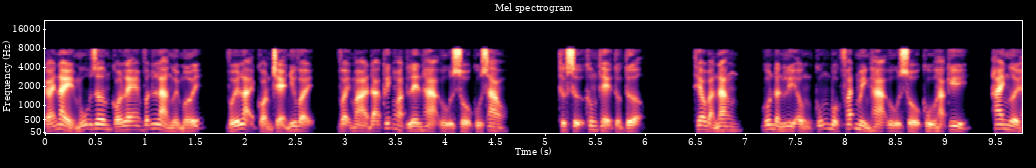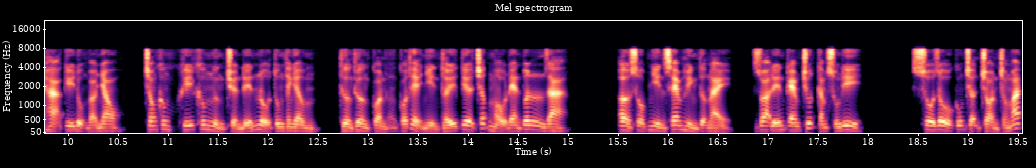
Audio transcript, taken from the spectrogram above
Cái này mũ dơm có lẽ vẫn là người mới, với lại còn trẻ như vậy vậy mà đã kích hoạt lên hạ ủ sổ cụ sao? Thực sự không thể tưởng tượng. Theo bản năng, golden lee ổng cũng buộc phát mình hạ ủ sổ cụ hạ kỳ, hai người hạ kỳ đụng vào nhau, trong không khí không ngừng chuyển đến nổ tung thanh âm, thường thường còn có thể nhìn thấy tia chớp màu đen tuân ra. Ở sộp nhìn xem hình tượng này, doa đến kém chút cắm xuống đi xô dầu cũng trợn tròn trong mắt,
